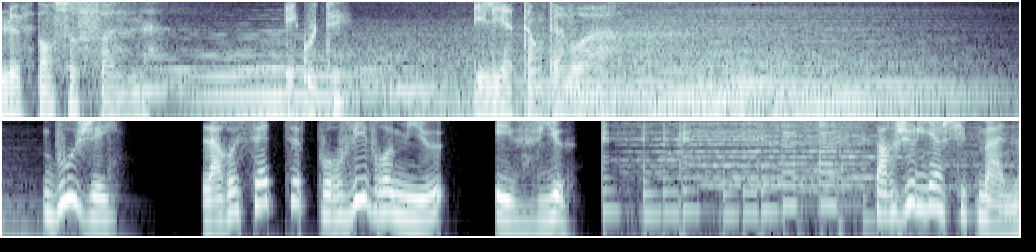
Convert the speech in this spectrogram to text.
Le pensophone. Écoutez, il y a tant à voir. Bouger. La recette pour vivre mieux et vieux. Par Julien Shipman,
